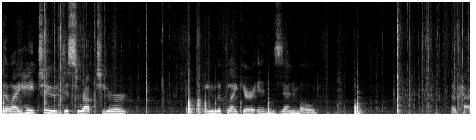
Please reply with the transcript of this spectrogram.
Though I hate to disrupt your you look like you're in zen mode. Okay.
